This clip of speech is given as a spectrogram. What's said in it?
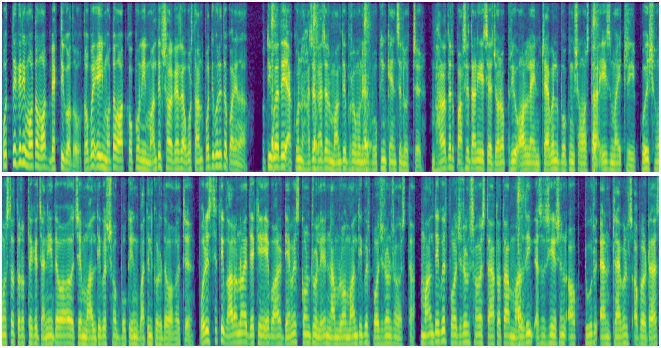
প্রত্যেকেরই মতামত ব্যক্তিগত, তবে এই মতামত কখনই মালদ্বীপ সরকারের অবস্থান প্রতিফলিত করে না। প্রতিবাদে এখন হাজার হাজার মালদ্বীপ ভ্রমণের বুকিং ক্যান্সেল হচ্ছে। ভারতের পাশে দাঁড়িয়েছে জনপ্রিয় অনলাইন ট্রাভেল বুকিং সংস্থা ইজ মাই ট্রিপ ওই সংস্থার তরফ থেকে জানিয়ে দেওয়া হয়েছে, মালদ্বীপের সব বুকিং বাতিল করে দেওয়া হয়েছে। পরিস্থিতি ভালো নয় দেখে এবার ড্যামেজ কন্ট্রোলে নামলো মালদ্বীপের পর্যটন সংস্থা। মালদ্বীপের পর্যটন সংস্থা তথা Maldives association of tour and travels operators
